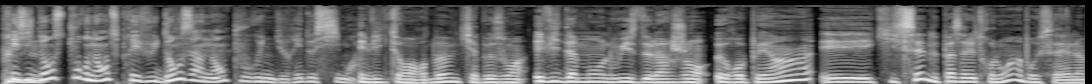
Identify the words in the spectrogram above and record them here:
présidence tournante prévue dans un an pour une durée de six mois. Et Victor Orban qui a besoin évidemment, Louise, de l'argent européen et qui sait ne pas aller trop loin à Bruxelles.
